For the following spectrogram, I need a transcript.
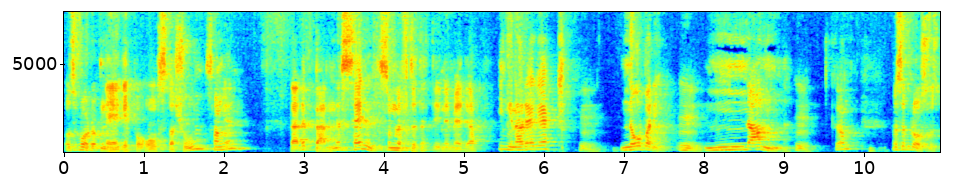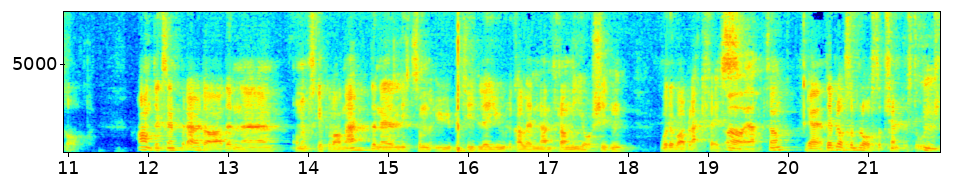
Og så får du opp 'Neger på Ål stasjon'-sangen. Da er det bandet selv som løftet dette inn i media. Ingen har reagert. Nobody. None. Sånn? Og så blåses det opp. Annet eksempel er jo da denne om jeg husker ikke hva den er, denne litt sånn ubetydelige julekalenderen fra ni år siden hvor det var blackface. Oh, ja. sånn? Ja, ja. Det ble også blåst opp kjempestort.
